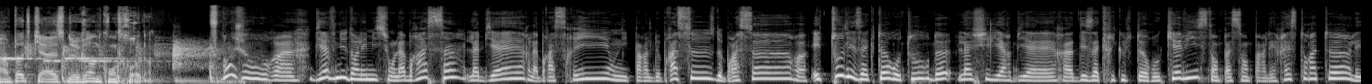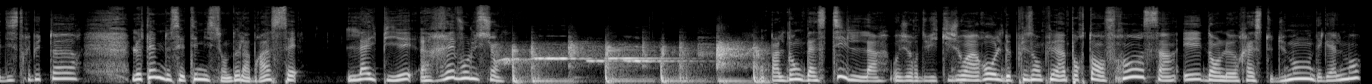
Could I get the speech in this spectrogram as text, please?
un podcast de grande contrôle. Bonjour, bienvenue dans l'émission La Brasse, la bière, la brasserie, on y parle de brasseuses, de brasseurs et tous les acteurs autour de la filière bière, des agriculteurs aux cavistes en passant par les restaurateurs, les distributeurs. Le thème de cette émission de La Brasse, c'est l'IPA Révolution. On parle donc d'un style aujourd'hui qui joue un rôle de plus en plus important en France et dans le reste du monde également.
